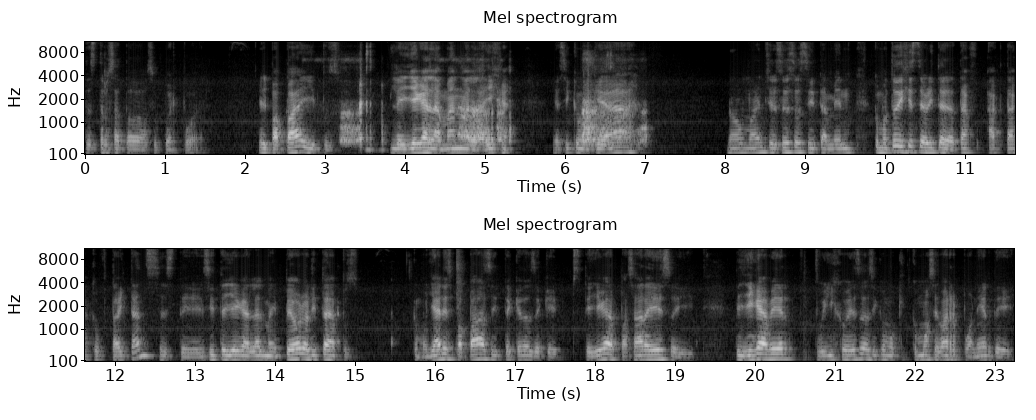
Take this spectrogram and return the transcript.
destroza todo su cuerpo el papá y pues le llega la mano a la hija. Y así como que, ah, no manches, eso sí también, como tú dijiste ahorita de Attack, of Titans, este, sí te llega al alma y peor ahorita, pues, como ya eres papá, así te quedas de que pues, te llega a pasar eso y te llega a ver tu hijo eso, así como que cómo se va a reponer de,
